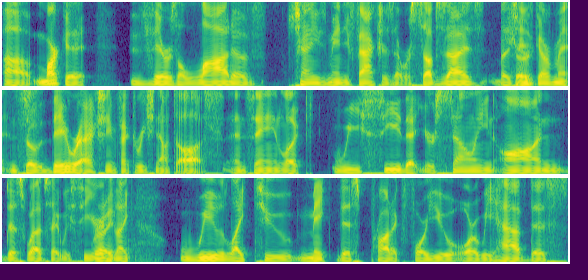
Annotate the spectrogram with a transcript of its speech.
uh, market. There was a lot of Chinese manufacturers that were subsidized by the Chinese government, and so they were actually, in fact, reaching out to us and saying, "Look, we see that you're selling on this website. We see you're Right. like, we would like to make this product for you, or we have this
